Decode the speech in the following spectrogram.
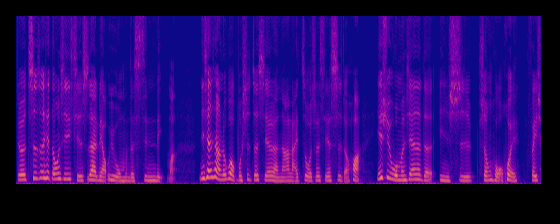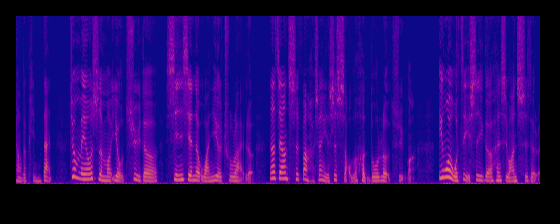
就是吃这些东西其实是在疗愈我们的心灵嘛。你想想，如果不是这些人啊来做这些事的话，也许我们现在的饮食生活会。非常的平淡，就没有什么有趣的新鲜的玩意儿出来了。那这样吃饭好像也是少了很多乐趣嘛。因为我自己是一个很喜欢吃的人，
